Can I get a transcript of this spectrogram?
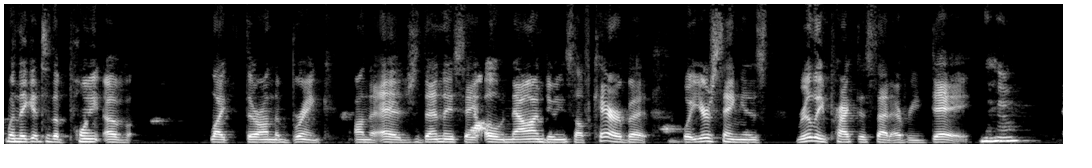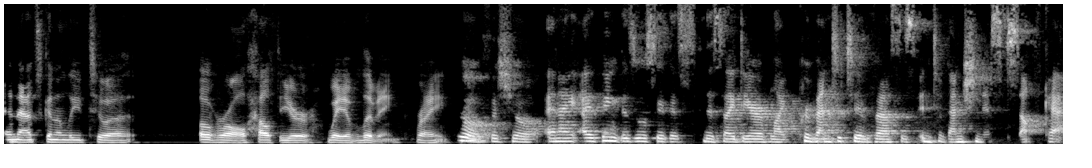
when they get to the point of like they're on the brink on the edge then they say oh now i'm doing self-care but what you're saying is really practice that every day. Mm-hmm. and that's going to lead to a overall healthier way of living right sure for sure and I, I think there's also this this idea of like preventative versus interventionist self-care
